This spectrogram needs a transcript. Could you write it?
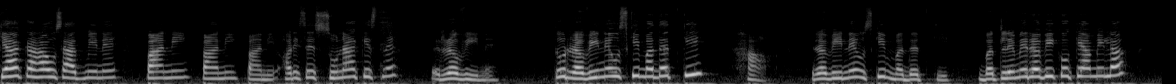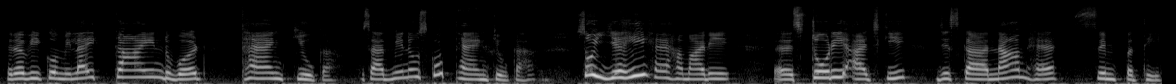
क्या कहा उस आदमी ने? पानी पानी पानी। और इसे सुना किसने? रवि ने। तो रवि ने उसकी मदद की? हाँ रवि ने उसकी मदद की। बदले में रवि को क्या मिला? रवि को मिला एक काइंड वर्ड थैंक यू का। उस आदमी ने उसको थैंक यू कहा। सो so, यही है हमारी स्टोरी आज की जिसका नाम है सिंपथी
